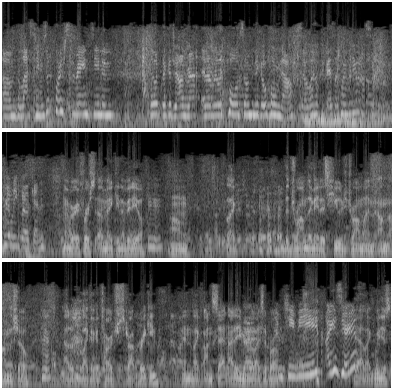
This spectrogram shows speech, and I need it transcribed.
um, the last scene was, of course, the rain scene, and I look like a drowned rat, and I'm really cold, so I'm gonna go home now. So I hope you guys like my video, and I'll see you really broken. My very first uh, making the video. Um, like the drum, they made this huge drama in, on on the show out of like a guitar strap breaking, and like on set, I didn't even realize it broke. MTV. Are you serious? Yeah, like we just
